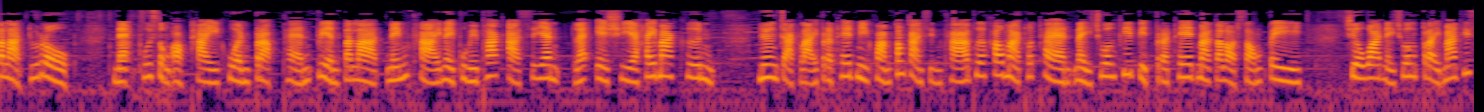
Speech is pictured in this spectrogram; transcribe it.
ตลาดยุโรปแนะผู้ส่งออกไทยควรปรับแผนเปลี่ยนตลาดเน้นขายในภูมิภาคอาเซียน และเอเชียให้มากขึ้น เนื่องจากหลายประเทศมีความต้องการสินค้าเพื่อเข้ามาทดแทนในช่วงที่ปิดประเทศมาตลอด 2 ปี เชื่อว่าในช่วงไตรมาสที่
